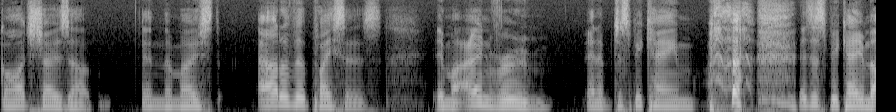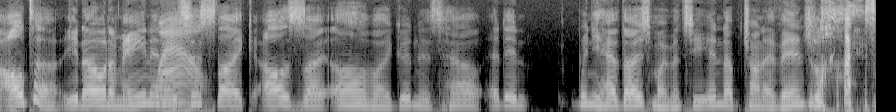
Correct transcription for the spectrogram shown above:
God shows up in the most out of it places in my own room and it just became it just became the altar you know what i mean and it's just like i was like oh my goodness how and then when you have those moments you end up trying to evangelize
